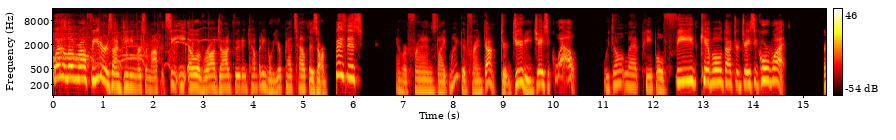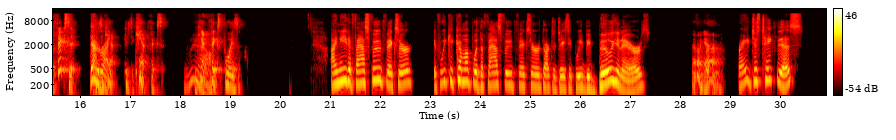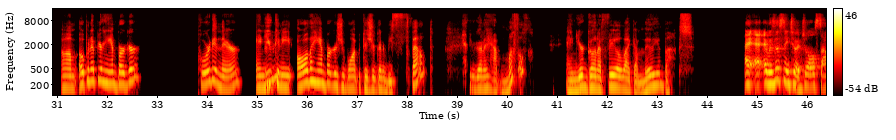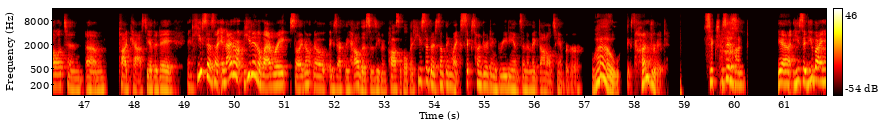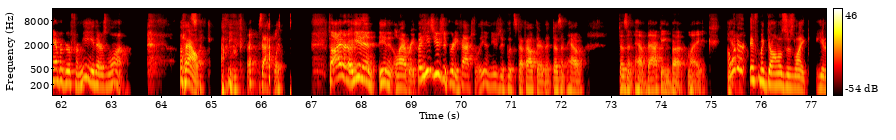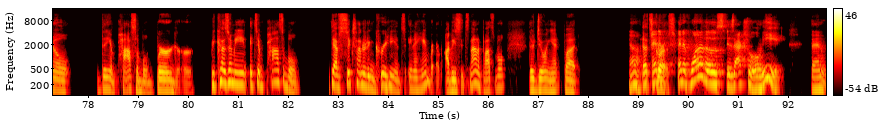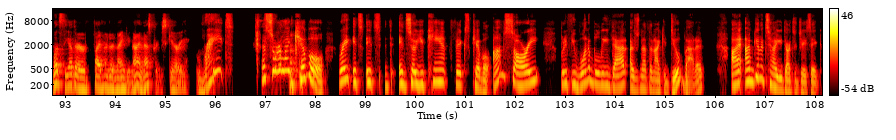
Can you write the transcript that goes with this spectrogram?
Well, hello, raw feeders. I'm Dee Dee Mercer Moffat, CEO of Raw Dog Food and Company, where your pet's health is our business. And we're friends like my good friend, Dr. Judy Jasek. Well, we don't let people feed kibble, Dr. Jasek, or what? Or fix it. That's right. Because you can't fix it. You can't fix poison. I need a fast food fixer. If we could come up with a fast food fixer, Dr. Jasek, we'd be billionaires. Oh, yeah. Right? Just take this, um, open up your hamburger, pour it in there, and you Mhm. can eat all the hamburgers you want because you're going to be svelte, you're going to have muscle, and you're going to feel like a million bucks. I, I, I was listening to a Joel Salatin um, podcast the other day, and he says, and I don't, he didn't elaborate, so I don't know exactly how this is even possible, but he said there's something like 600 ingredients in a McDonald's hamburger. Whoa, 600. Six hundred Yeah. He said, you buy a hamburger from me, there's one. Cow. like beef. exactly. So I don't know. He didn't he didn't elaborate, but he's usually pretty factual. He didn't usually put stuff out there that doesn't have doesn't have backing, but like I yeah. wonder if McDonald's is like, you know, the impossible burger because I mean, it's impossible to have 600 ingredients in a hamburger. Obviously, it's not impossible. They're doing it, but Yeah. That's and gross. If, and if one of those is actual meat, then what's the other 599? That's pretty scary. right? That's sort of like kibble, right? It's it's and so you can't fix kibble. I'm sorry, but if you want to believe that, there's nothing I could do about it. I I'm going to tell you, Dr. Jasek,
